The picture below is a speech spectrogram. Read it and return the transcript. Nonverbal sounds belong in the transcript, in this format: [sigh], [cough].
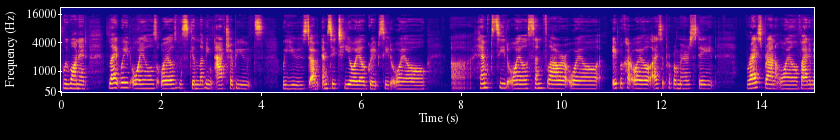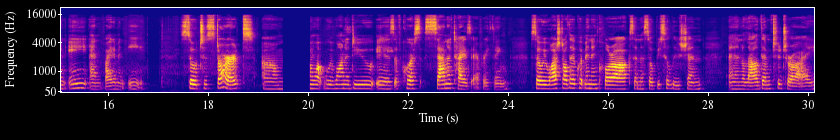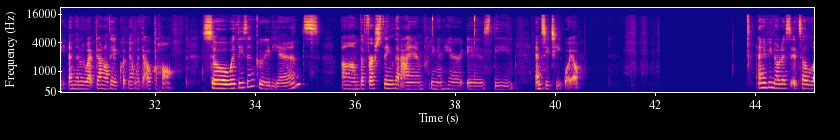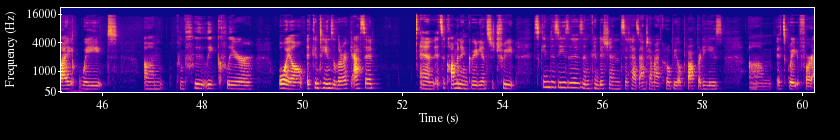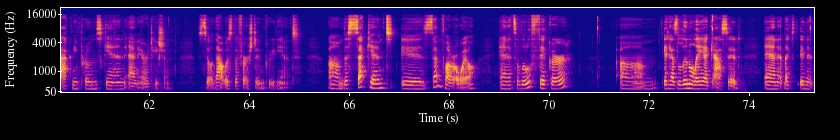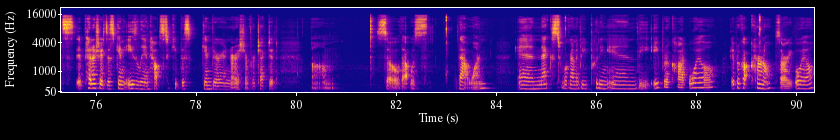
we wanted lightweight oils, oils with skin loving attributes. We used um, MCT oil, grapeseed oil, uh, hemp seed oil, sunflower oil, apricot oil, isopropyl myristate, rice bran oil, vitamin A, and vitamin E. So to start, um, what we want to do is, of course, sanitize everything. So we washed all the equipment in Clorox and a soapy solution and allowed them to dry, and then we wiped down all the equipment with alcohol. So with these ingredients, um, the first thing that I am putting in here is the MCT oil. And if you notice, it's a lightweight, um, completely clear oil. It contains lauric acid and it's a common ingredient to treat skin diseases and conditions. It has antimicrobial properties. Um, it's great for acne prone skin and irritation. So that was the first ingredient. Um, the second is sunflower oil, and it's a little thicker. Um, it has linoleic acid, and it likes and it's it penetrates the skin easily and helps to keep the skin very nourished and protected. Um, so that was that one. And next we're going to be putting in the apricot oil, apricot kernel, sorry, oil.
